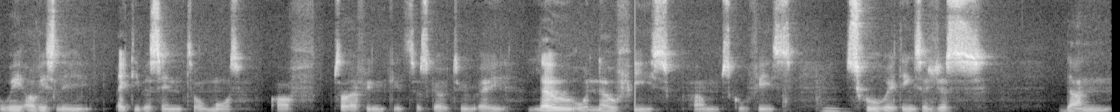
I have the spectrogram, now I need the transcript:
Where obviously 80% or more of South African kids just go to a low or no fees um, school fees Mm. school where things are just done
